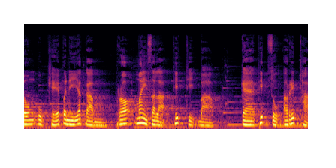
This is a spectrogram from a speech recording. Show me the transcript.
ลงอุกเขปนิยกรรม เพราะไม่สละทิฏฐิบาป แก่ภิกษุอริ t ะ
